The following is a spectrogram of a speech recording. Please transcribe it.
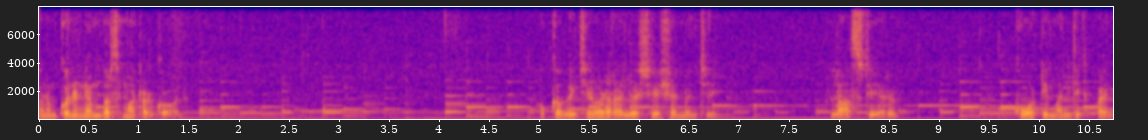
మనం కొన్ని నెంబర్స్ మాట్లాడుకోవాలి. ఒక్క విజయవాడ రైల్వే స్టేషన్ నుంచి లాస్ట్ ఇయర్ కోటి మందికి పైన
